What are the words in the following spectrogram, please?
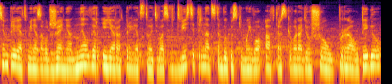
Всем привет, меня зовут Женя Нелвер, и я рад приветствовать вас в 213 выпуске моего авторского радиошоу Proud Eagle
